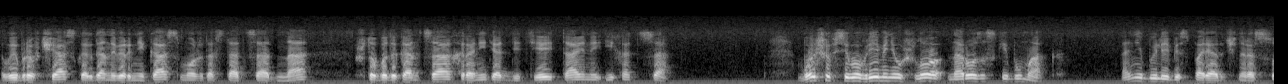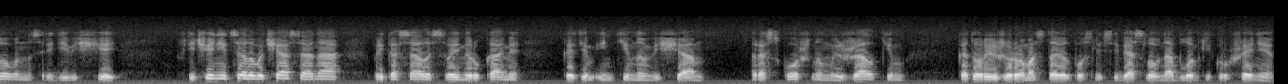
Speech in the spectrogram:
выбрав час, когда наверняка сможет остаться одна, чтобы до конца хранить от детей тайны их отца. Больше всего времени ушло на розыски бумаг. Они были беспорядочно рассованы среди вещей. В течение целого часа она прикасалась своими руками к этим интимным вещам, роскошным и жалким, которые Жером оставил после себя, словно обломки крушения,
